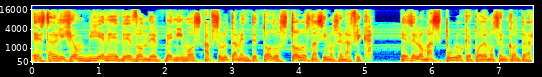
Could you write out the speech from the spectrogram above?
esta religión viene de donde venimos absolutamente todos, todos nacimos en África. Es de lo más puro que podemos encontrar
